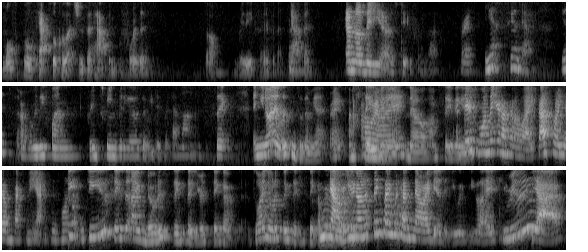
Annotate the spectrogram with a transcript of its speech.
multiple capsule collections that happened before this. So I'm really excited for that to Yeah. happen. And the videos too from that. Right. Yes, yes. Yes, our really fun green screen videos that we did with Emma. It was sick. And you know I didn't listen to them yet, right? I'm oh, saving Oh, really? it. No, I'm saving There's it. There's one that you're not gonna like. That's why you haven't texted me yet. one- Do, do you think that I notice things that you think I'm do I notice things that you think I'm No, gonna you notice things I would have no idea that you would be like. Really? Yeah.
